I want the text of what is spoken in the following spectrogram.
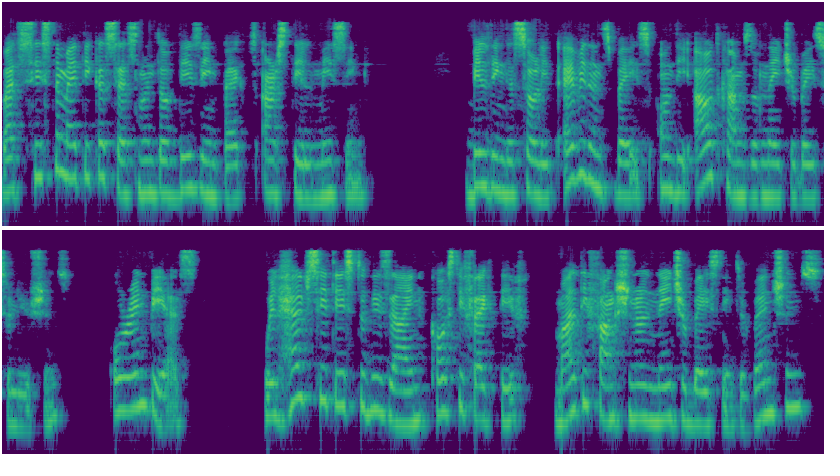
but systematic assessment of these impacts are still missing. Building a solid evidence base on the outcomes of nature-based solutions, or NBS, will help cities to design cost-effective, multifunctional nature-based interventions,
